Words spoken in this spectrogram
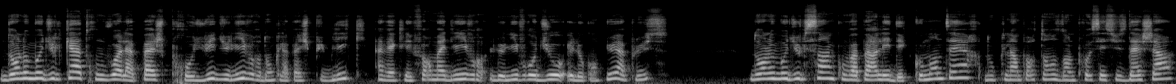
Dans le module 4, on voit la page produit du livre, donc la page publique, avec les formats de livre, le livre audio et le contenu à plus. Dans le module 5, on va parler des commentaires, donc l'importance dans le processus d'achat,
